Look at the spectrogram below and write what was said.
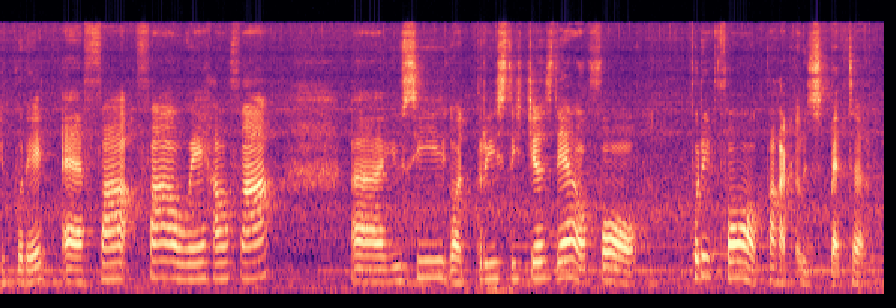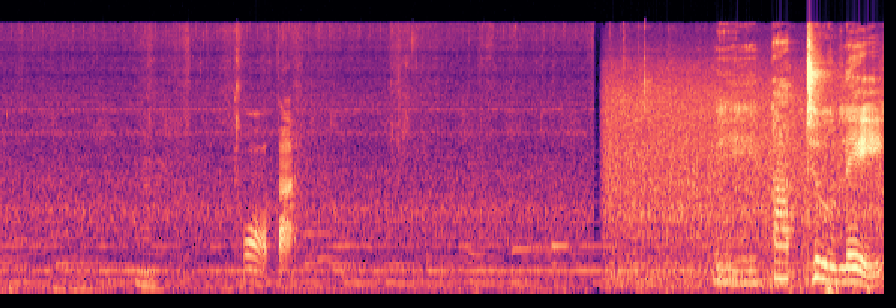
you put it. Uh, far far away how far? Uh, you see got three stitches there or four. Put it four apart it's better. Four apart the part two leg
